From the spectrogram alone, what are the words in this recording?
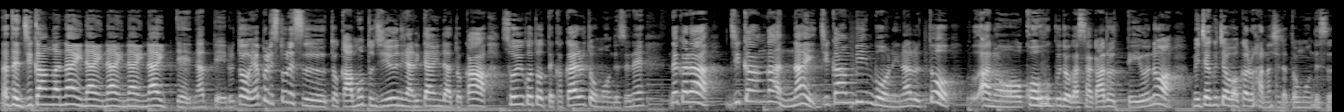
だって時間がないないないないないってなっていると、やっぱりストレスとかもっと自由になりたいんだとか、そういうことって抱えると思うんですよね。だから、時間がない、時間貧乏になると、あの、幸福度が下がるっていうのはめちゃくちゃわかる話だと思うんです。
